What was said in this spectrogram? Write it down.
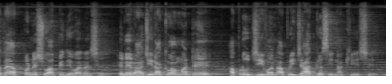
છતાંય આપણને શું આપી દેવાના છે? એને રાજી રાખવા માટે આપણું જીવન, આપણી જાત ઘસી નાખીએ છીએ.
